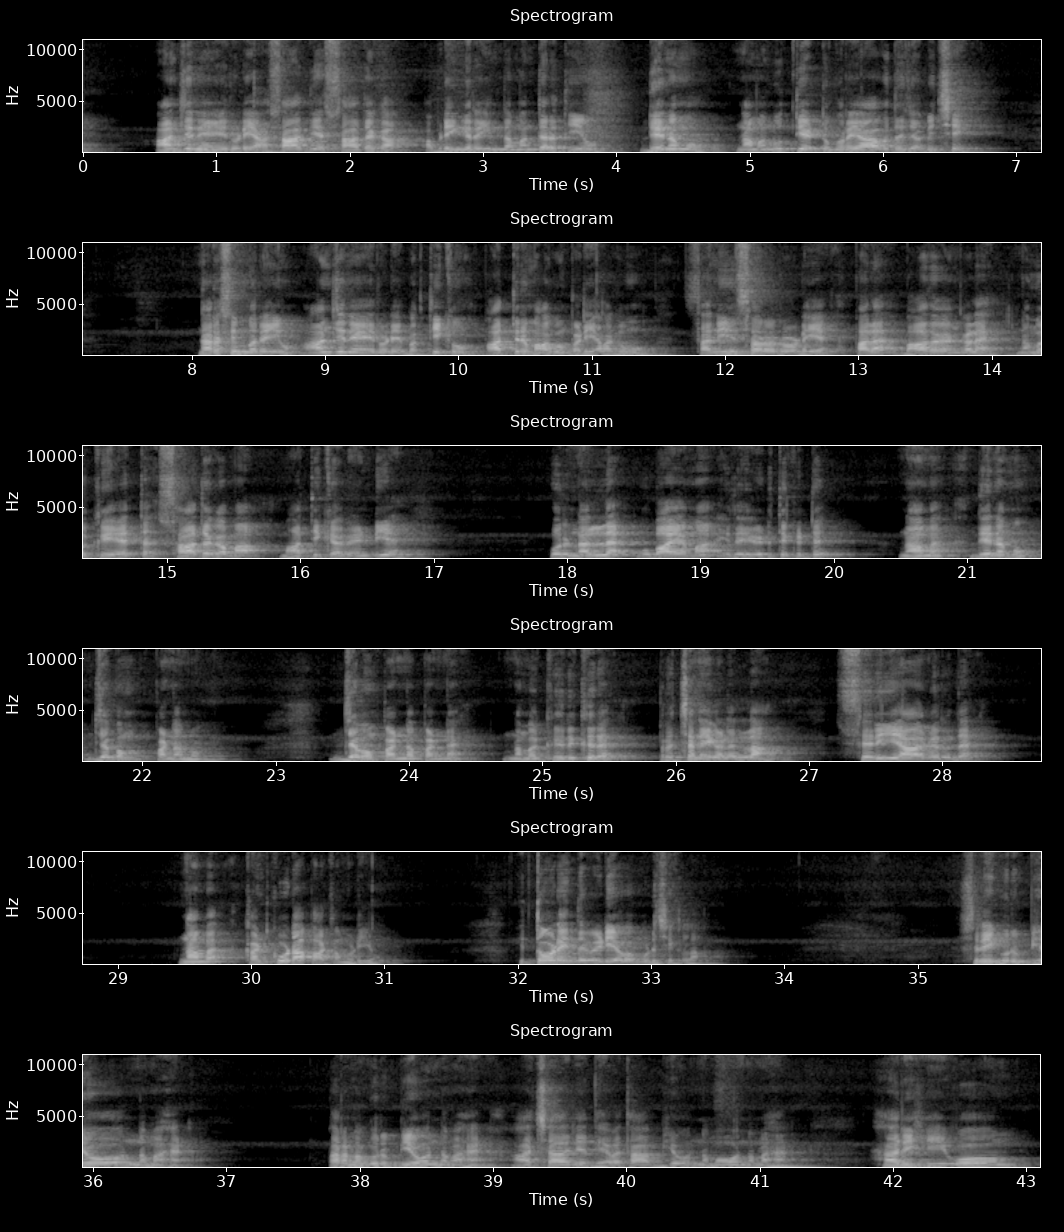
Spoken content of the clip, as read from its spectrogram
ஆஞ்சநேயருடைய அசாத்திய சாதகா அப்படிங்கிற இந்த மந்திரத்தையும் தினமும் நாம் நூற்றி எட்டு முறையாவது ஜபிச்சு நரசிம்மரையும் ஆஞ்சநேயருடைய பக்திக்கும் பாத்திரமாகும்படியாகவும் சனீஸ்வரருடைய பல பாதகங்களை நமக்கு ஏற்ற சாதகமாக மாற்றிக்க வேண்டிய ஒரு நல்ல உபாயமாக இதை எடுத்துக்கிட்டு நாம் தினமும் ஜெபம் பண்ணணும். ஜெபம் பண்ண பண்ண நமக்கு இருக்கிற பிரச்சனைகள் எல்லாம் சரியாகிறத நாம் கண்கூடாக பார்க்க முடியும். இத்தோடு இந்த வீடியோவை முடிச்சுக்கலாம். ஸ்ரீ குருப்பியோ நமக. பரமகுருப்பியோ நமக ஆச்சாரிய தேவதாபியோ நமோ நமக ஹரி ஓம்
